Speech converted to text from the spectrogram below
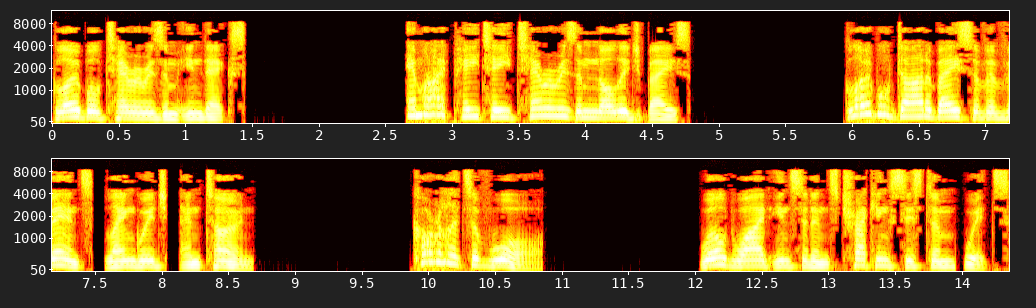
Global Terrorism Index. MIPT Terrorism Knowledge Base. Global Database of Events, Language, and Tone. Correlates of War. Worldwide Incidents Tracking System WITS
